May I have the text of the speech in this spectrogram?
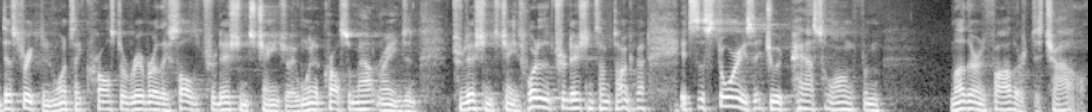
district and once they crossed a river, they saw the traditions change. They went across a mountain range and traditions changed. What are the traditions I'm talking about? It's the stories that you would pass along from mother and father to child.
